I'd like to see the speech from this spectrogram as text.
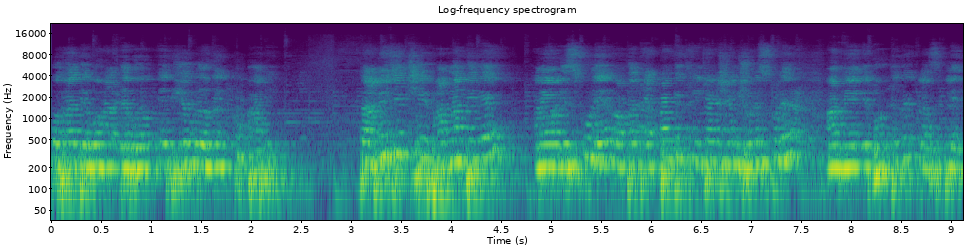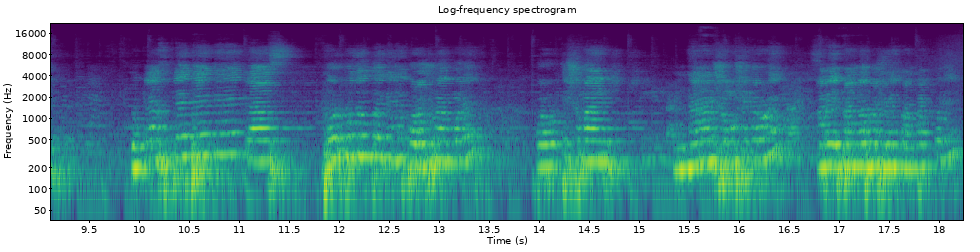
কোথায় দেবো, না দেবো, এই বিষয়গুলো খুব ভাবি। তো আমি ঠিক সেই ভাবনা থেকে আমি আমার স্কুলে, অর্থাৎ অ্যাটলান্টিক ইন্টারন্যাশনাল মিশন স্কুলে আমার মেয়েকে ভর্তি করি ক্লাস প্লে তো ক্লাস প্লে থেকে ক্লাস ফোর পর্যন্ত এখানে পড়াশোনা করে। পরবর্তী সময় নানান সমস্যার কারণে আমি বাংলা ভাষায় কন্ট্যাক্ট করি।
